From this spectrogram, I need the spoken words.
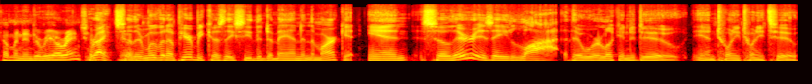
coming into Rio Rancho. Right. So they're moving up here because they see the demand in the market. And so there is a lot that we're looking to do in 2022.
